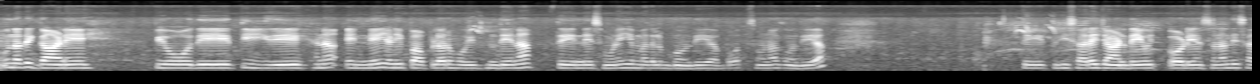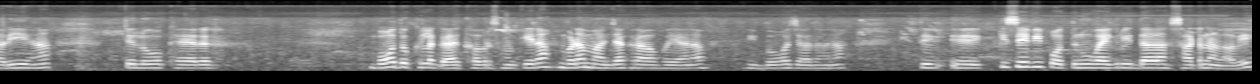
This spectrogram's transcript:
ਉਹਨਾਂ ਦੇ ਗਾਣੇ, ਪਿਓ ਦੇ, ਧੀ ਦੇ, ਹਨਾ? ਇੰਨੇ ਯਾਨੀ ਪਪੂਲਰ ਹੋਏ ਹੁੰਦੇ ਨਾ ਤੇ ਇੰਨੇ ਸੋਹਣੇ ਜਿਹੇ ਮਤਲਬ ਗਾਉਂਦੇ ਆ, ਬਹੁਤ ਸੋਹਣਾ ਗਾਉਂਦੇ ਆ। ਤੇ ਤੁਸੀਂ ਸਾਰੇ ਜਾਣਦੇ ਹੋ ਆਡੀਅנס ਉਹਨਾਂ ਦੀ ਸਾਰੀ, ਹਨਾ? ਚਲੋ ਖੈਰ, ਬਹੁਤ ਦੁੱਖ ਲੱਗਾ ਖਬਰ ਸੁਣ ਕੇ ਨਾ। ਬੜਾ ਮਨ ਜਿਹਾ ਖਰਾਬ ਹੋਇਆ ਨਾ, ਵੀ ਬਹੁਤ ਜ਼ਿਆਦਾ ਨਾ ਤੇ ਕਿਸੇ ਵੀ ਪੁੱਤ ਨੂੰ ਵਾਹਿਗੁਰੂ ਇਦਾਂ ਸੱਟ ਨਾ ਲਾਵੇ।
